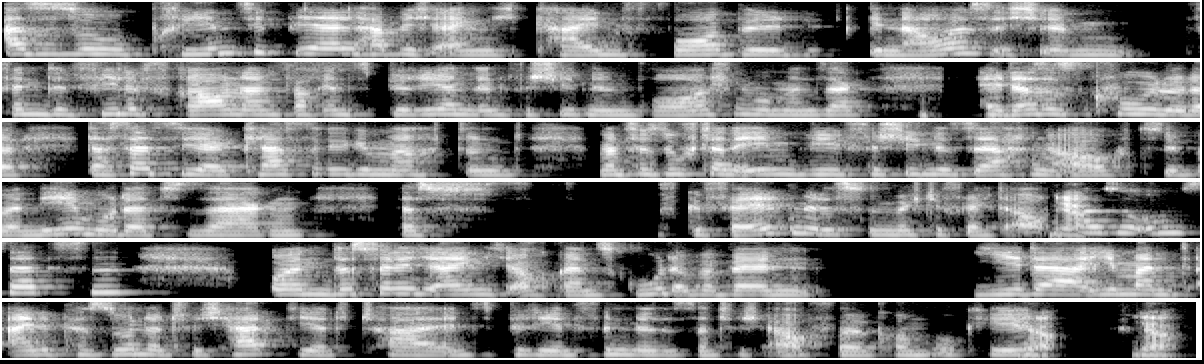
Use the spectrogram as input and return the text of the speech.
Also so prinzipiell habe ich eigentlich kein Vorbild genaues. Ich ähm, finde viele Frauen einfach inspirierend in verschiedenen Branchen, wo man sagt, hey, das ist cool oder das hat sie ja klasse gemacht und man versucht dann irgendwie verschiedene Sachen auch zu übernehmen oder zu sagen, das gefällt mir, das möchte ich vielleicht auch ja. mal so umsetzen. Und das finde ich eigentlich auch ganz gut. Aber wenn jeder, jemand eine Person natürlich hat, die er total inspirierend findet, ist natürlich auch vollkommen okay. Ja, ja.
